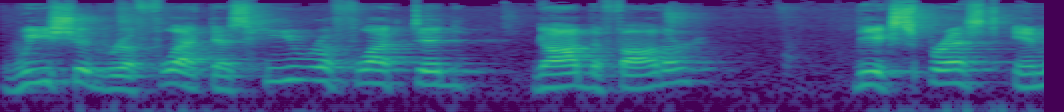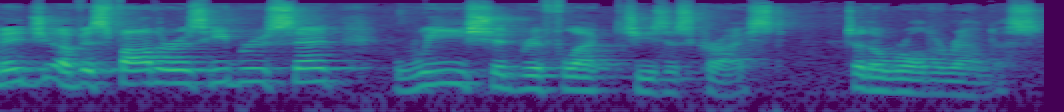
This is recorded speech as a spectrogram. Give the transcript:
We should reflect, as he reflected God the Father, the expressed image of his Father, as Hebrews said, we should reflect Jesus Christ to the world around us.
